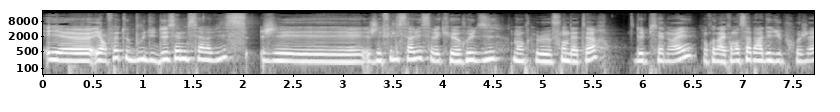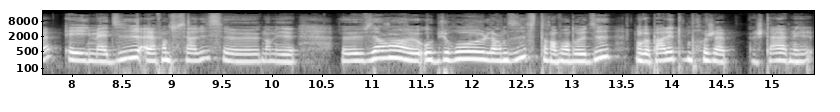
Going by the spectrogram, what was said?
Et, euh, et, en fait, au bout du deuxième service, j'ai fait le service avec Rudy, donc le fondateur de PNY. Donc on a commencé à parler du projet et il m'a dit à la fin de ce service euh, non mais euh, viens euh, au bureau lundi, c'était un vendredi, on va parler de ton projet. J'étais ah, mais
